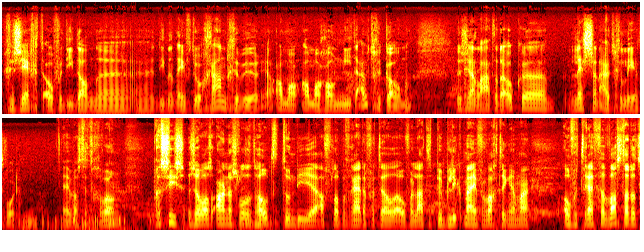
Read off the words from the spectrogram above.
gezegd over die dan, eh, die dan eventueel gaan gebeuren. Ja, allemaal, allemaal gewoon niet uitgekomen. Dus ja, laten daar ook eh, lessen uitgeleerd worden. Nee, was dit gewoon precies zoals Arne Slot het hoopte toen hij eh, afgelopen vrijdag vertelde over laat het publiek mijn verwachtingen maar overtreffen. Was dat het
